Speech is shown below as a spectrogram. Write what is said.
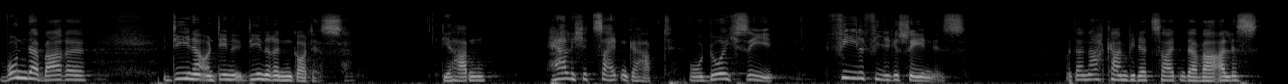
wunderbare Diener und Dienerinnen Gottes. Die haben herrliche Zeiten gehabt, wodurch sie viel, viel geschehen ist. Und danach kamen wieder Zeiten, da war alles,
